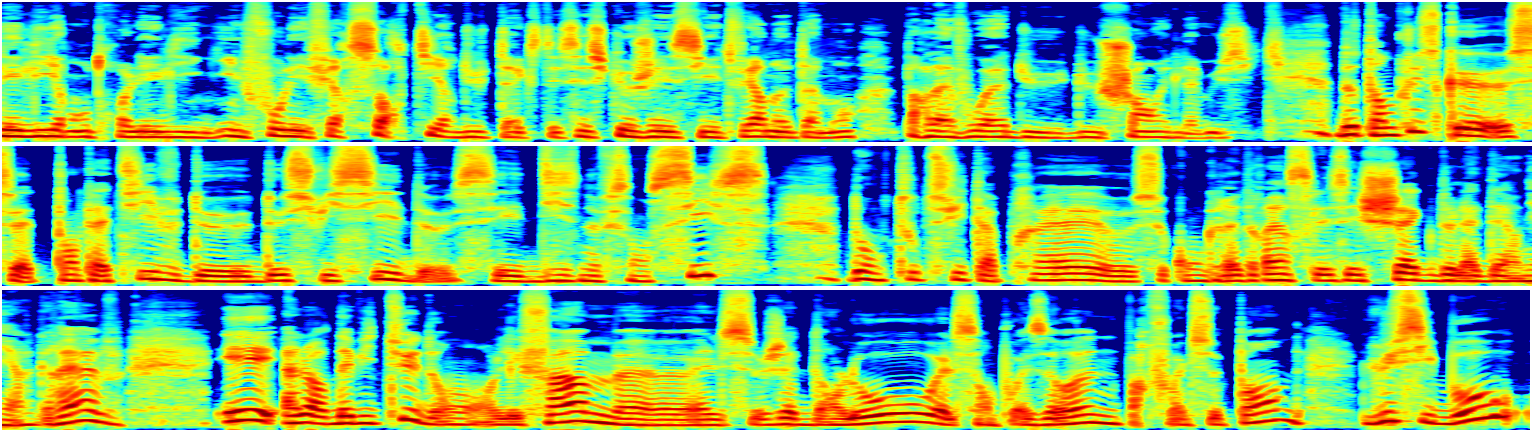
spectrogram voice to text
les lire entre les lignes, il faut les faire sortir du texte. Et c'est ce que j'ai essayé de faire, notamment par la voix du, chant et de la musique. D'autant plus que cette tentative de, suicide, c'est 1906, donc tout de suite après euh, ce congrès de Reims, les échecs de la dernière grève. Et alors d'habitude, les femmes, euh, elles se jettent dans l'eau, elles s'empoisonnent, parfois elles se pendent. Lucie Beau,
